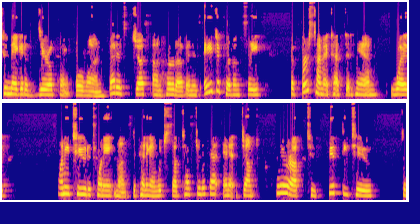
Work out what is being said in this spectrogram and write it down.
to negative 0.41. That is just unheard of. And his age equivalency, the first time I tested him was 22 to 28 months, depending on which subtest you looked at, and it jumped clear up to 52 to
